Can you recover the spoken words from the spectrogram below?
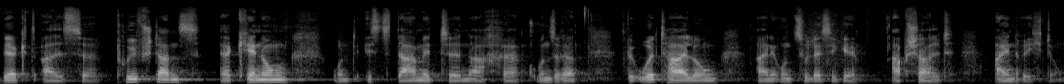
wirkt als äh, Prüfstandserkennung und ist damit äh, nach unserer Beurteilung eine unzulässige Abschalteinrichtung.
